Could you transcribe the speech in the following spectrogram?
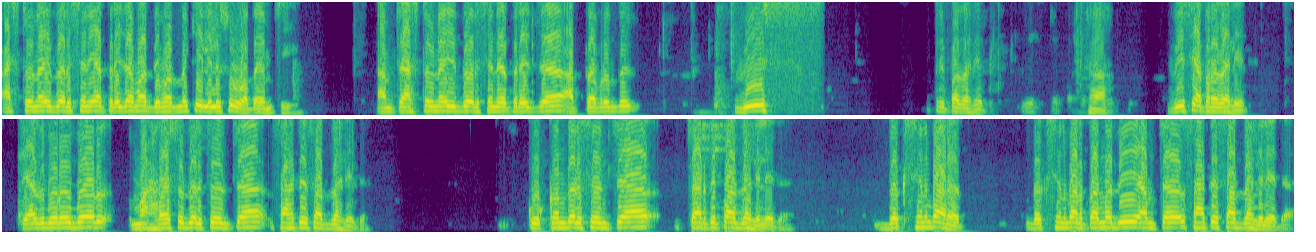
अष्टविनायक दर्शन यात्रेच्या माध्यमातून केलेली सुरुवात आहे आमची. आमच्या अष्टविनायक दर्शन यात्रेच्या आतापर्यंत वीस ट्रिपा झाल्यात. हा वीस यात्रा झाल्यात. त्याचबरोबर महाराष्ट्र दर्शनच्या सहा ते सात झालेल्या कोकण दर्शनच्या चार ते पाच झालेल्या आहेत. दक्षिण भारत दक्षिण भारतामध्ये आमच्या सहा ते सात झालेल्या आहेत.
